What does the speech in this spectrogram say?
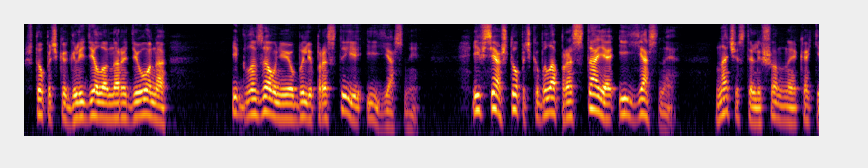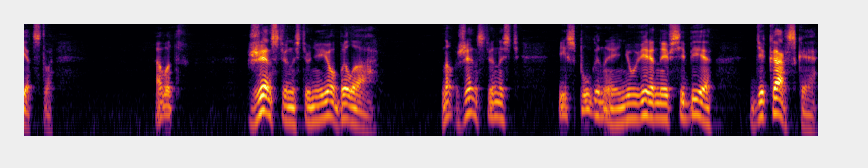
Штопочка глядела на Родиона, и глаза у нее были простые и ясные и вся штопочка была простая и ясная, начисто лишенная кокетства. А вот женственность у нее была, но женственность испуганная, неуверенная в себе, дикарская.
